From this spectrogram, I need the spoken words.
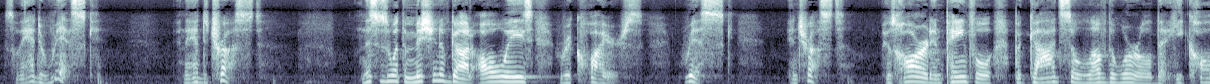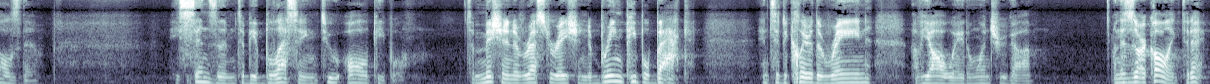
So they had to risk and they had to trust. And this is what the mission of God always requires risk and trust. It was hard and painful, but God so loved the world that he calls them. He sends them to be a blessing to all people. It's a mission of restoration to bring people back and to declare the reign of Yahweh, the one true God. And this is our calling today.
